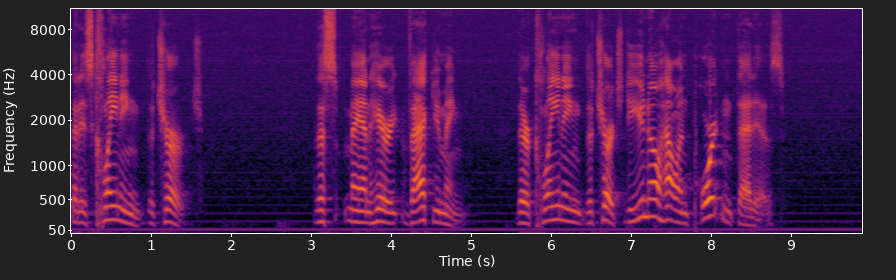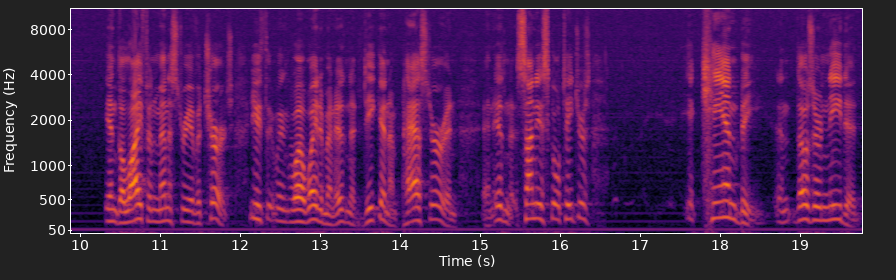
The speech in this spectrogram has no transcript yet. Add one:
that is cleaning the church. This man here vacuuming. They're cleaning the church. Do you know how important that is in the life and ministry of a church? You think, well, wait a minute, isn't it deacon and pastor and, and isn't it Sunday school teachers? It can be, and those are needed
